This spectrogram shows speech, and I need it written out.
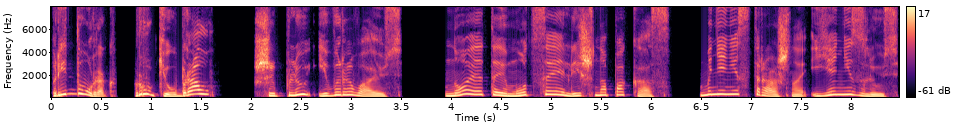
«Придурок! Руки убрал?» Шиплю и вырываюсь. Но эта эмоция лишь на показ. Мне не страшно, и я не злюсь.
